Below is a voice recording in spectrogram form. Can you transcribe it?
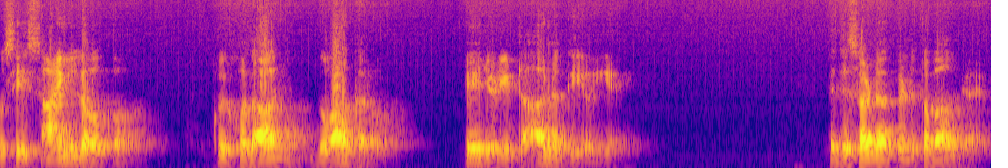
ਤੁਸੀਂ ਸਾਈਂ ਲੋਕ ਹੋ, ਕੋਈ ਖੁਦਾ ਨੂੰ ਦੁਆ ਕਰੋ, ਇਹ ਜਿਹੜੀ ਢਾਹ ਲੱਗੀ ਹੋਈ ਹੈ, ਇਹ ਤੇ ਸਾਡਾ ਪਿੰਡ ਤਬਾਹ ਹੋ ਜਾਏਗਾ।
